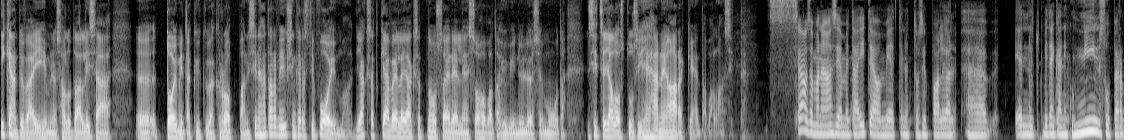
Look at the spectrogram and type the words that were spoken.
ikääntyvä ihminen, jos halutaan lisää ö, toimintakykyä kroppaan, niin siinähän tarvii yksinkertaisesti voimaa. Jaksat kävellä, jaksat noussa edelleen sohvalta hyvin ylös ja muuta. Sitten se jalostuu siihen hänen arkeen tavallaan sitten. Se on semmoinen asia, mitä itse olen miettinyt tosi paljon en nyt mitenkään niin, kuin niin super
